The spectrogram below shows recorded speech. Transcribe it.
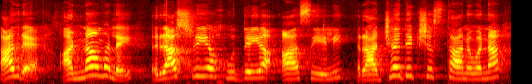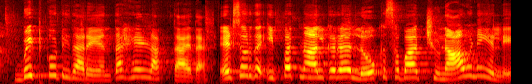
ಆದರೆ ಅಣ್ಣಾಮಲೈ ರಾಷ್ಟ್ರೀಯ ಹುದ್ದೆಯ ಆಸೆಯಲ್ಲಿ ರಾಜ್ಯಾಧ್ಯಕ್ಷ ಸ್ಥಾನವನ್ನ ಬಿಟ್ಕೊಟ್ಟಿದ್ದಾರೆ ಅಂತ ಹೇಳಲಾಗ್ತಾ ಇದೆ. ಎರಡ್ ಸಾವಿರದ ಇಪ್ಪತ್ನಾಲ್ಕರ ಲೋಕಸಭಾ ಚುನಾವಣೆಯಲ್ಲಿ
